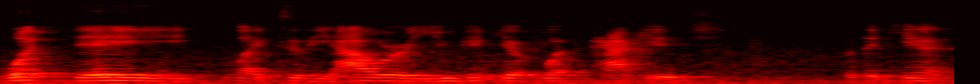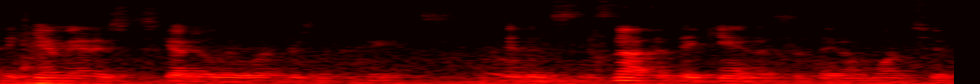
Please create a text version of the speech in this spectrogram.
what day, like to the hour, you can get what package, but they can't. They can't manage to schedule their workers in advance. And it's, it's not that they can't, it's that they don't want to.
